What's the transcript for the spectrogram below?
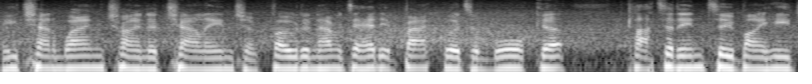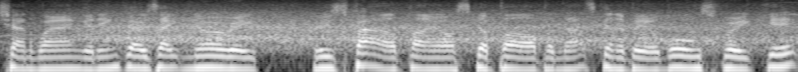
Hee Chan Hwang trying to challenge and Foden having to head it backwards and Walker clattered into by Hee Chan Hwang and in goes Ait Nuri who's fouled by Oscar Bobb and that's going to be a Wolves free kick.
